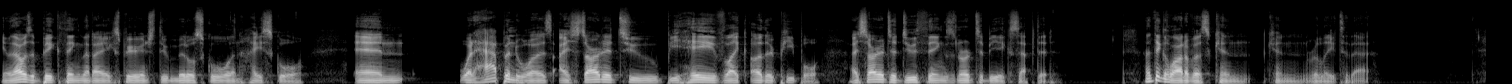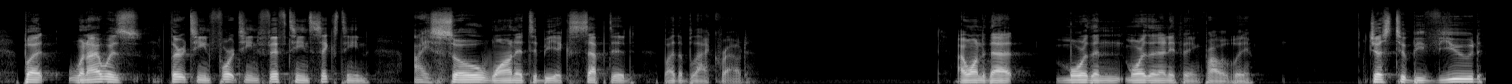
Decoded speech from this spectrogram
You know, that was a big thing that I experienced through middle school and high school. And what happened was I started to behave like other people. I started to do things in order to be accepted. I think a lot of us can can relate to that. But when I was 13, 14, 15, 16, I so wanted to be accepted by the black crowd. I wanted that more than more than anything probably. Just to be viewed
